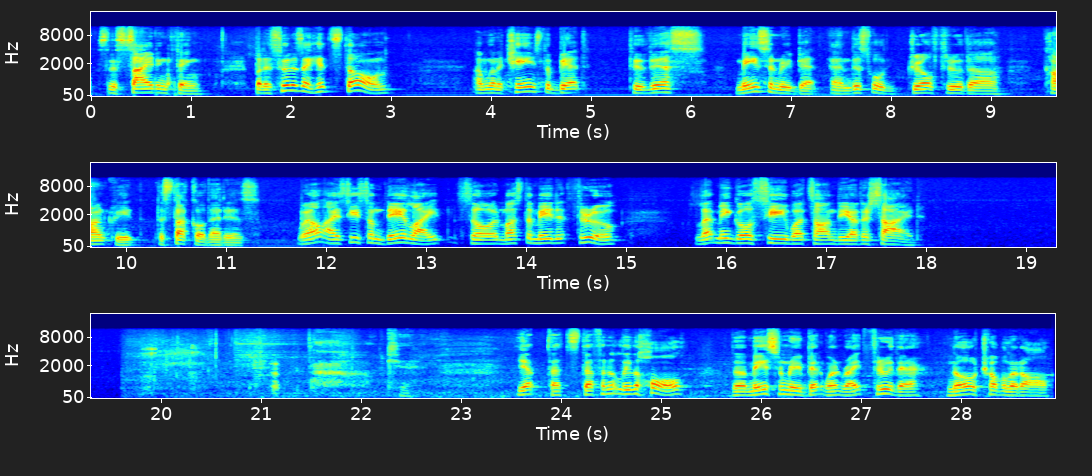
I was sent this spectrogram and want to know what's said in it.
It's this siding thing. But as soon as I hit stone, I'm going to change the bit to this masonry bit, and this will drill through the concrete, the stucco that is. Well, I see some daylight, so it must have made it through. Let me go see what's on the other side. Yep, that's definitely the hole. The masonry bit went right through there. No trouble at all.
